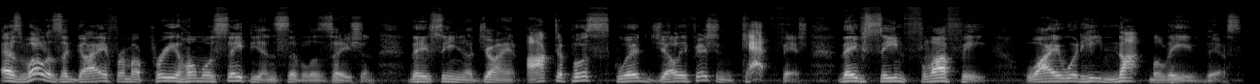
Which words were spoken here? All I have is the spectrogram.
as well as a guy from a pre Homo sapiens civilization. They've seen a giant octopus, squid, jellyfish, and catfish. They've seen Fluffy. Why would he not believe this?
